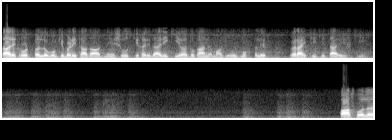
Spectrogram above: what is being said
तारिक रोड पर लोगों की बड़ी तादाद ने शूज़ की खरीदारी की और दुकान में मौजूद मुख्तलिफ़ वैरायटी की तारीफ़ की। फास्ट बॉलर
